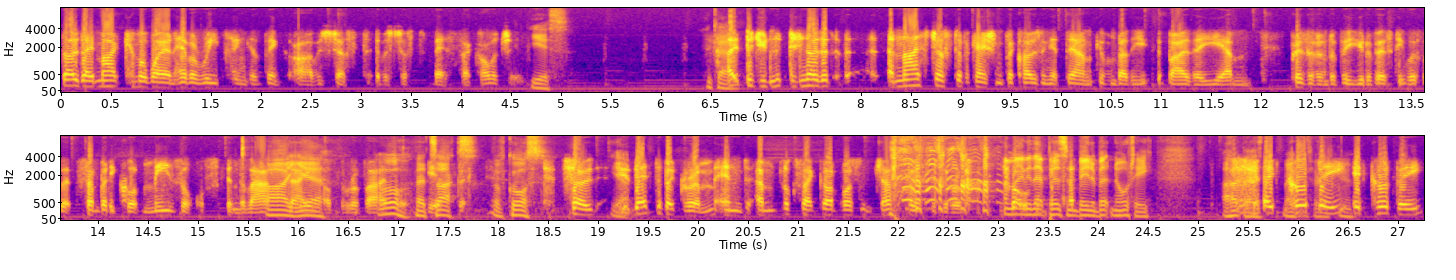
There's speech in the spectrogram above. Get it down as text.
though they might come away and have a rethink and think, "Oh, it was just it was just mass psychology." Yes. Okay. Uh, did you did you know that a nice justification for closing it down, given by the by the um, president of the university, was that somebody caught measles in the last Ah, day yeah. of the revival. oh, that Yes. sucks. Of course. So Yeah. that's a bit grim, and um, looks like God wasn't just pleased with the revival. Maybe that person had been a bit naughty. I hope It could through, be. yeah. It could be,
